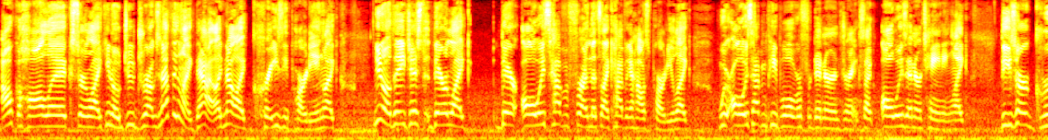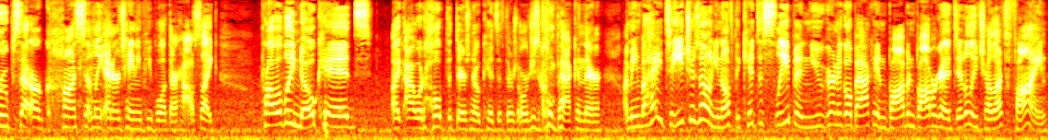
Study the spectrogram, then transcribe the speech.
alcoholics or like, you know, do drugs, nothing like that. Like, not like crazy partying. Like, you know, they just, they're like, they're always have a friend that's like having a house party. Like, we're always having people over for dinner and drinks, like, always entertaining. Like, these are groups that are constantly entertaining people at their house. Like, probably no kids. Like, I would hope that there's no kids if there's orgies going back in there. I mean, but hey, to each his own. You know, if the kid's asleep and you're gonna go back and Bob and Bob are gonna diddle each other, that's fine.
